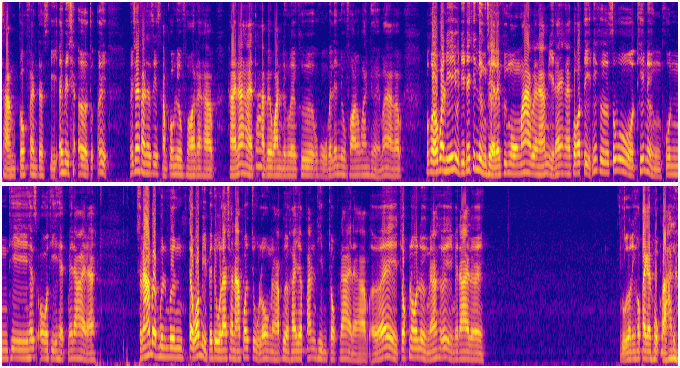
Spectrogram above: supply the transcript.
สามก๊กแฟนตาซี เอ้ยไม่ใช่เออเอ้ย ไม่ใช่แฟนตาซีสามก๊กนิวฟอร์นะครับ หายหน้าหายตาไปวันหนึ่งเลยคือโอ้โหไปเล่นนิวฟอร์วันเหนื่อยมากครับปรากฏว่าวันนี้อยู่ดีได้ที่หนึ่งเฉยเลยคืองงมากเลยนะหมีได้ยังไง ปกตินี่คือสู้ที่หนึ่งคุณ T H O T H ไม่ได้นะชนะแบบมึนๆ แต่ว่าหมีไปดูแล้วชนะเพราะจู่โล่งนะครับเผื่อใครจะปั้นทีมจกได้นะครับ เอ้ย จกโนหนึ่งนะ เฮ้ย ไม่ได้เลย ดูตอนนี้เขาไปกันหกล้านเลย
